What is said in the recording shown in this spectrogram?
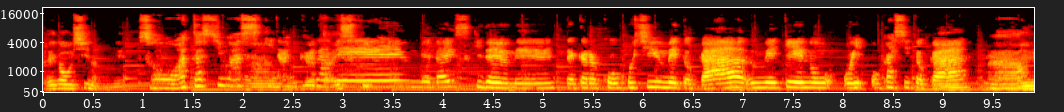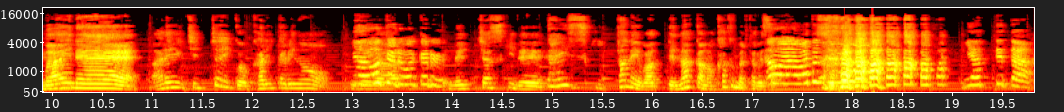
あれが美味しいのにね。そう、私は好きだうんからね。梅大好きだよね。だからこう、干し梅とか、梅系のおいお菓子とか。うんあーうまいねあれちっちゃい子カリカリのいや、わかるわかる。めっちゃ好きで大好き。種割って中の核まで食べてたああ、私も やってた。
